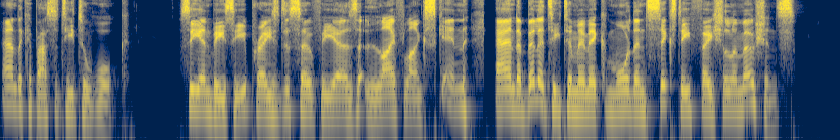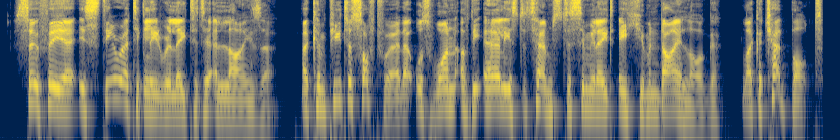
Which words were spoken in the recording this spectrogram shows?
and the capacity to walk. CNBC praised Sophia's lifelike skin and ability to mimic more than 60 facial emotions. Sophia is theoretically related to Eliza, a computer software that was one of the earliest attempts to simulate a human dialogue, like a chatbot.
